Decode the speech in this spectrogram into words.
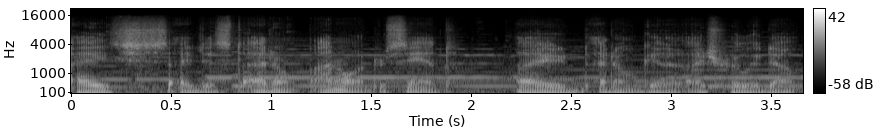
I just, I just I don't I don't understand. I I don't get it. I truly don't.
